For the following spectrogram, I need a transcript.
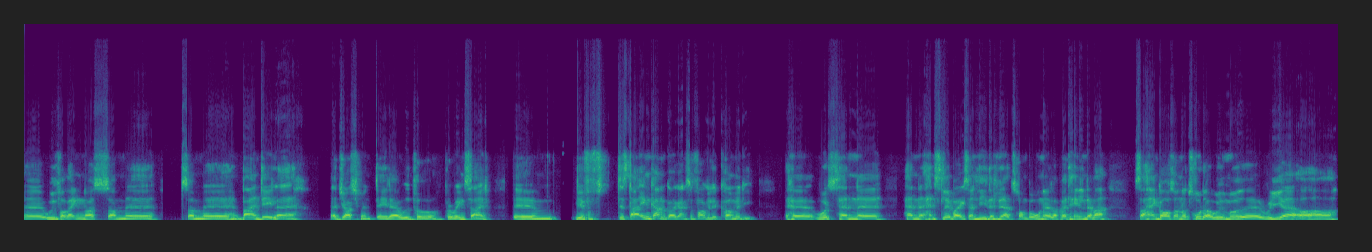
øh, ude for ringen også, som, øh, som øh, var en del af, af Judgment Day derude på, på ringside. Øh, vi får, det start, inden kampen går i gang, så får vi lidt comedy. Øh, Woods, han, øh, han, han slipper ikke sådan lige den der trombone, eller hvad det hele der var. Så han går sådan og trutter ud mod øh, Rhea og,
